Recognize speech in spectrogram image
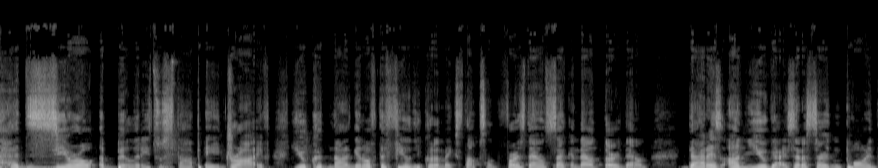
had zero ability to stop a drive. You could not get off the field. You couldn't make stops on first down, second down, third down. That is on you guys. At a certain point,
